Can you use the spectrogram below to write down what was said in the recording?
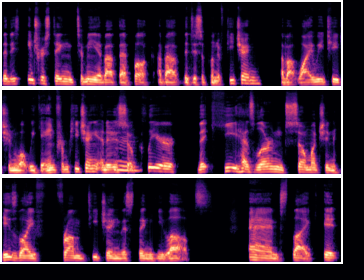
that is interesting to me about that book, about the discipline of teaching, about why we teach and what we gain from teaching. And it is so Mm. clear that he has learned so much in his life from teaching this thing he loves. And like it,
